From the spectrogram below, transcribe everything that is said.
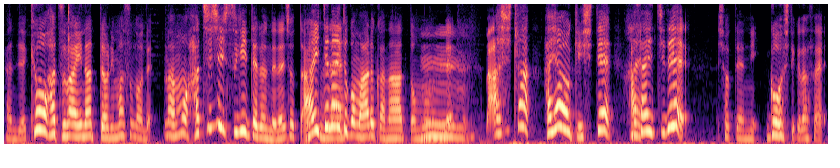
感じで今日発売になっておりますのでまあもう8時過ぎてるんでねちょっと空いてないとこもあるかなと思うんで、うん。まあ明日早起きしてはい。朝一で書店に GO してください。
